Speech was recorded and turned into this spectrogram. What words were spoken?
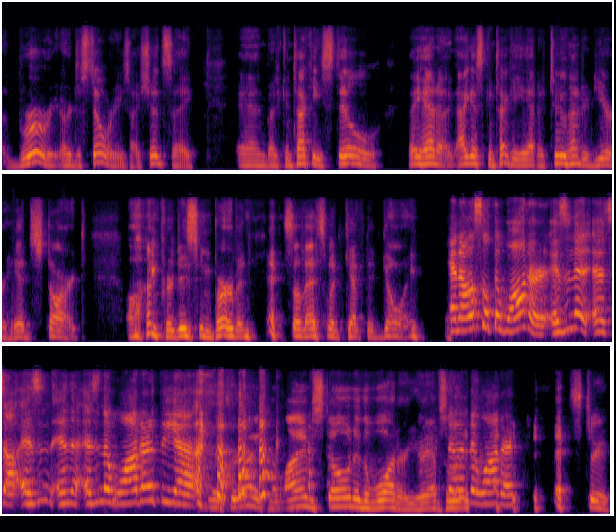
brewery or distilleries, I should say. And but Kentucky still they had a I guess Kentucky had a 200 year head start on producing bourbon, so that's what kept it going. And also the water, isn't it? It's uh, isn't isn't the water the? Uh... That's right, the limestone and the water. You're absolutely the water. That's true.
